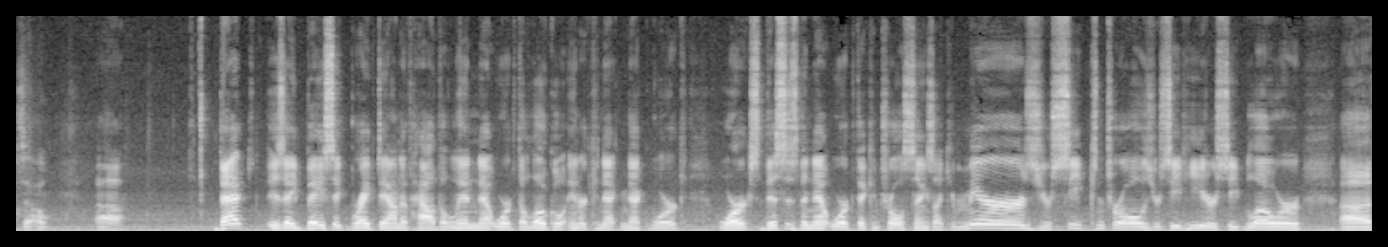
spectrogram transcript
So uh, that is a basic breakdown of how the LIN network, the local interconnect network, works. This is the network that controls things like your mirrors, your seat controls, your seat heater, seat blower, uh,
